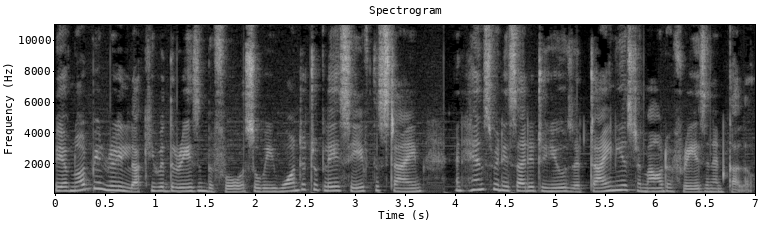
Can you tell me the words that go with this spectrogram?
We have not been really lucky with the resin before, so we wanted to play safe this time and hence we decided to use the tiniest amount of resin and color.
